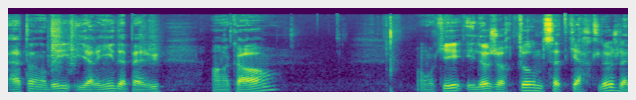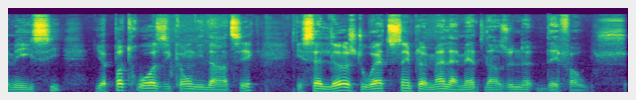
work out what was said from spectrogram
Attendez, il n'y a rien d'apparu encore. OK, et là, je retourne cette carte-là, je la mets ici. Il n'y a pas trois icônes identiques. Et celle-là, je dois tout simplement la mettre dans une défausse.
